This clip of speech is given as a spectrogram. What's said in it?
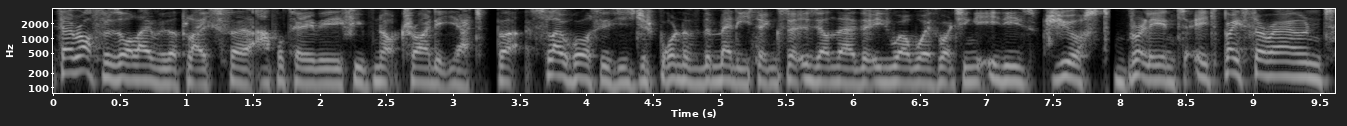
There are offers all over the place for Apple TV if you've not tried it yet. But Slow Horses is just one of the many things that is on there that is well worth watching. It is just brilliant. It's based around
